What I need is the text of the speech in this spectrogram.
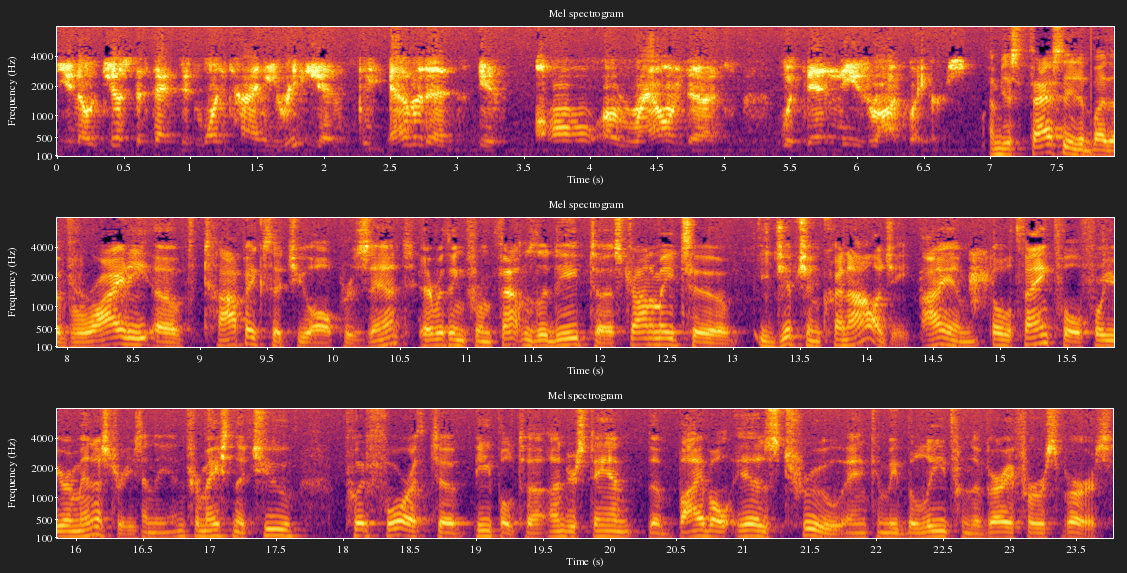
you know, just affected one tiny region. The evidence is all around us within these rock layers. I'm just fascinated by the variety of topics that you all present. Everything from fountains of the deep to astronomy to Egyptian chronology. I am so thankful for your ministries and the information that you put forth to people to understand the Bible is true and can be believed from the very first verse.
